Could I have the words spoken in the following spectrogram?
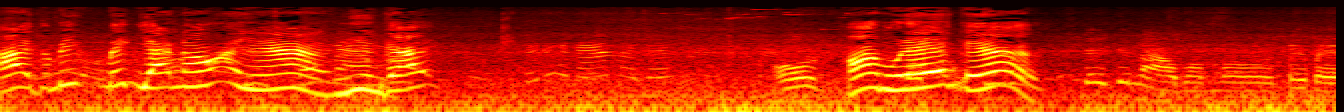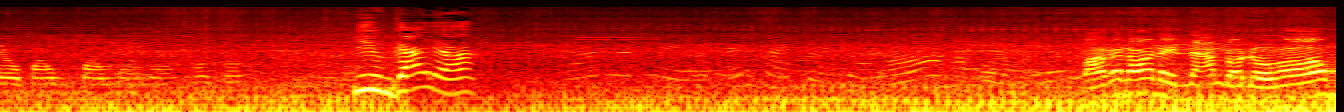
Ai tôi biết biết giá nó rồi nha Nhiều cái Ôi, Thôi màu đen kìa. Cái cái nào mà, mà tay bèo màu màu này nè thôi, thôi. Nhiều cái vậy? Mà cái nón này nam đội được không?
